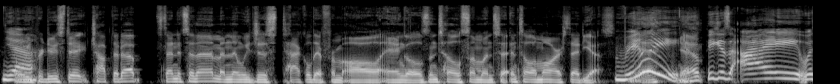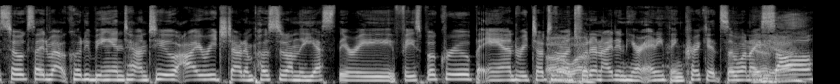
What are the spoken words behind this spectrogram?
Yeah. Where we produced it, chopped it up, sent it to them, and then we just tackled it from all angles until someone said, until Ammar said yes. Really? Yep. Because I was so excited about Cody being in town too. I reached out and posted on the Yes Theory Facebook group and reached out to them Oh, on wow. Twitter and I didn't hear anything cricket. So when I saw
